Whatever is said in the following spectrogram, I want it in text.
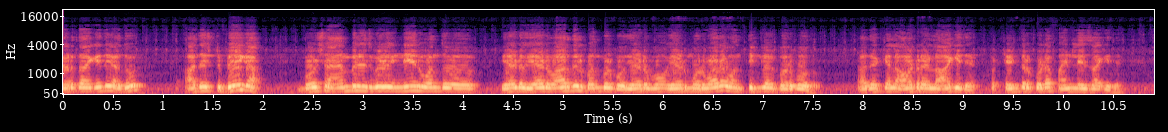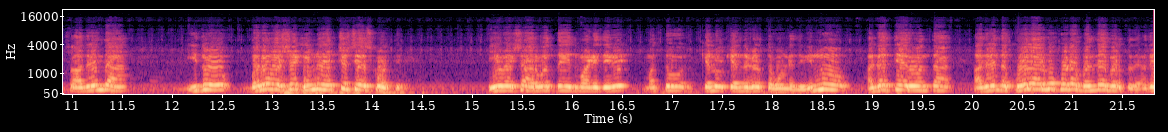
ಕರೆದಾಗಿದೆ. ಅದು ಆದಷ್ಟು ಬೇಗ ಬಹುಶಃ ಆಂಬ್ಯುಲೆನ್ಸ್ಗಳು ಇನ್ನೇನು ಒಂದು ಎರಡು ಎರಡು ವಾರದಲ್ಲಿ ಬಂದ್ಬಿಡ್ಬೋದು. ಎರಡು ಎರಡು ಮೂರು ವಾರ, ಒಂದು ತಿಂಗಳಲ್ಲಿ ಬರ್ಬೋದು. ಅದಕ್ಕೆಲ್ಲ ಆರ್ಡರ್ ಎಲ್ಲ ಆಗಿದೆ. ಟೆಂಡರ್ ಕೂಡ ಫೈನಲೈಸ್ ಆಗಿದೆ. ಸೊ ಅದರಿಂದ ಇದು ಬರುವ ವರ್ಷಕ್ಕೆ ಇನ್ನೂ ಹೆಚ್ಚು ಸೇರಿಸ್ಕೊಳ್ತೀವಿ. ಈ ವರ್ಷ ಅರವತ್ತೈದು ಮಾಡಿದ್ದೀವಿ ಮತ್ತು ಕೆಲವು ಕೇಂದ್ರಗಳು ತಗೊಂಡಿದ್ದೀವಿ. ಇನ್ನೂ ಅಗತ್ಯ ಇರುವಂತ ಅದರಿಂದ ಕೋಲಾರ್ಗೂ ಕೂಡ ಬಂದೇ ಬರ್ತದೆ. ಅದು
